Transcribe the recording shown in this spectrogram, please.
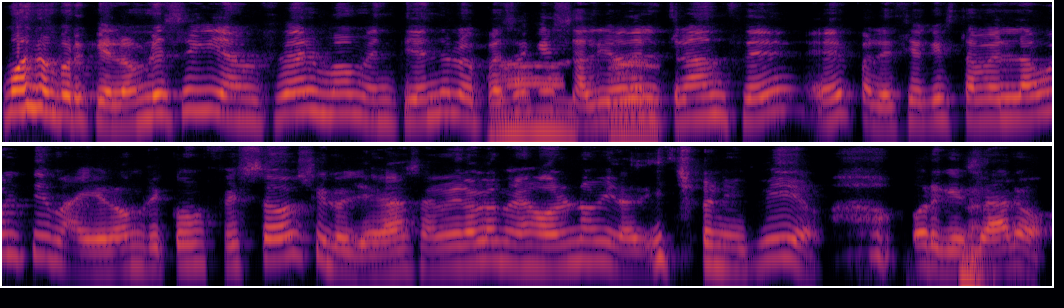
Bueno, porque el hombre seguía enfermo, ¿me entiendes? Lo que pasa es que ah, salió del trance, ¿eh? parecía que estaba en la última y el hombre confesó, si lo llegas a ver a lo mejor no hubiera dicho ni pío, porque claro,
